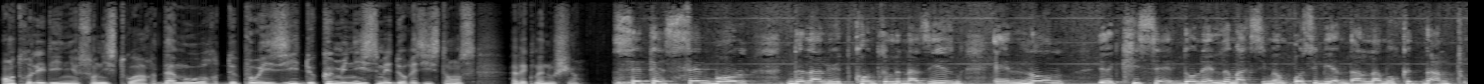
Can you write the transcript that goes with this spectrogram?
entre les lignes son histoire d'amour, de poésie, de communisme et de résistance avec Manouchian. C'est un symbole de la lutte contre le nazisme et l'homme euh, qui sait donner le maximum aussi bien dans l'amour que dans tout.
